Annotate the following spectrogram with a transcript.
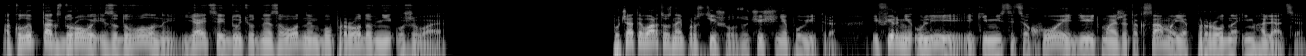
А коли птах здоровий і задоволений, яйця йдуть одне за одним, бо природа в ній оживає. Почати варто з найпростішого з очищення повітря. Ефірні олії, які містяться хвої, діють майже так само, як природна інгаляція.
